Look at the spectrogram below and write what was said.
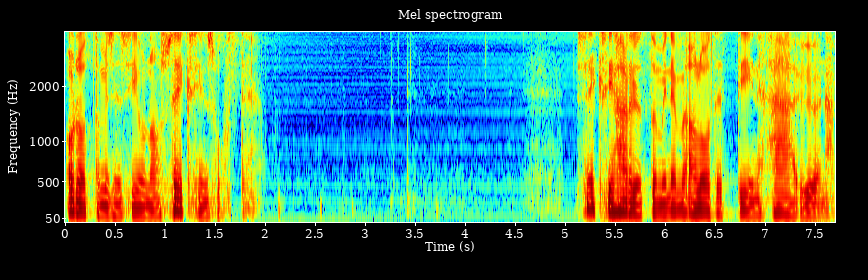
odottamisen siunaus seksin suhteen. Seksi harjoittaminen me aloitettiin hääyönä.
